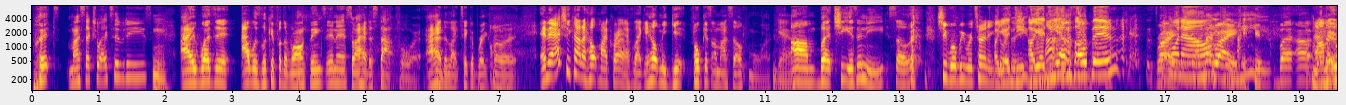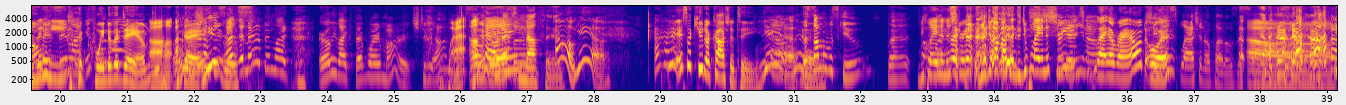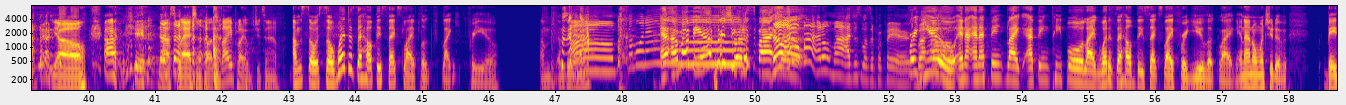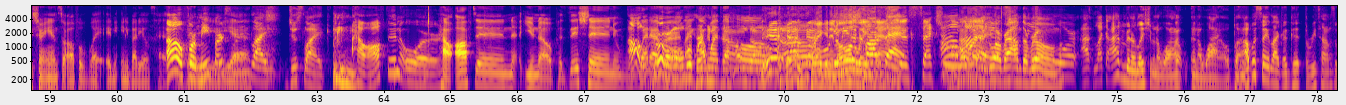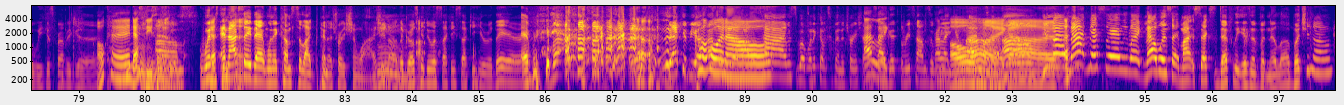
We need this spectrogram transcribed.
put my sexual activities. Mm. I wasn't. I was looking for the wrong things in it, so I had to stop for it. I had to like take a break for it, and it actually kind of helped my craft. Like it helped me get focus on myself more. Yeah. Um, but she is in need, so she will be returning. Are your. D- are your. DMs open? Right. Come on out. Right. But um, Mama is the in moment, it's heat. like, Queen of the like- damned. Uh-huh. Okay. Jesus. Jesus. It may have been like early, like February, March, to be honest. Wow. So, Okay. That's that's- nothing. Oh yeah, Yeah, it's a cute Akasha tee. yeah. The summer was cute, but You played in the street? Did you, I'm about to say, did you play in the she didn't, street? you know, Play around she or didn't splash in no puddles this summer. Oh, yo, I can't. not splashing puddles. I ain't playing with you, Tim. I'm so so. What does a healthy sex life look like for you? I'm, I'm being. um, Come on out. Am I being I put you on the spot? no, I don't mind. I don't mind. I just wasn't prepared for But, you um, and I, and I think like I think people like what does a healthy sex life for you look like and I don't want you to base your answer off of what any, anybody else has oh, to for me personally, yeah. like just like how often or how often you know position Oh, whatever girl, we're like, I breaking want it the whole down, down. This is breaking it all the the way car down. back. sexual. Um, I wanna go around the I'm here room. for- I, like I haven't been in a relationship in a while, in a while, but I would say like a good three times a week is probably good. Okay, that's decent. Um, when That's and I say that when it comes to like penetration wise, you know, the girls can do a sucky sucky here or there. Every- that could be Come a on unlimited amount of times, but when it comes to penetration, I I, say like- good three times a I week. like oh your mind. my Um, god. you know, not necessarily like. Now I wouldn't say my sex definitely isn't vanilla, but you know,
